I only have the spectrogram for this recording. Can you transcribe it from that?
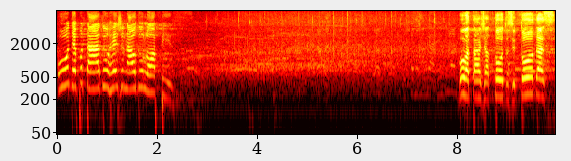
o deputado Reginaldo Lopes. Boa tarde a todos e todas.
